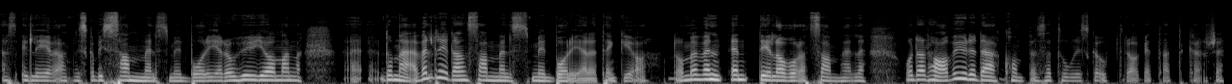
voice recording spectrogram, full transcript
alltså elever, att vi ska bli samhällsmedborgare och hur gör man? Eh, de är väl redan samhällsmedborgare tänker jag. De är väl en del av vårt samhälle och där har vi ju det där kompensatoriska uppdraget att kanske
